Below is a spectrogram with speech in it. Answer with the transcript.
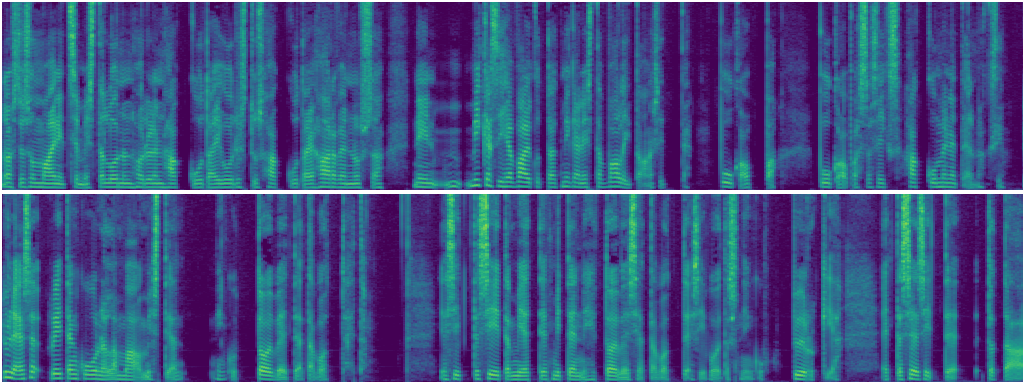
noista sun mainitsemista, luonnonhoidollinen hakkuu tai uudistushakkuu tai harvennussa, niin mikä siihen vaikuttaa, että mikä niistä valitaan sitten puukauppa, puukaupassa siksi hakkuumenetelmäksi? Yleensä riitän kuunnella maanomistajan niin toiveita ja tavoitteita ja sitten siitä miettiä, että miten niihin toiveisiin ja tavoitteisiin voitaisiin niin kuin pyrkiä. Että se sitten tota,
